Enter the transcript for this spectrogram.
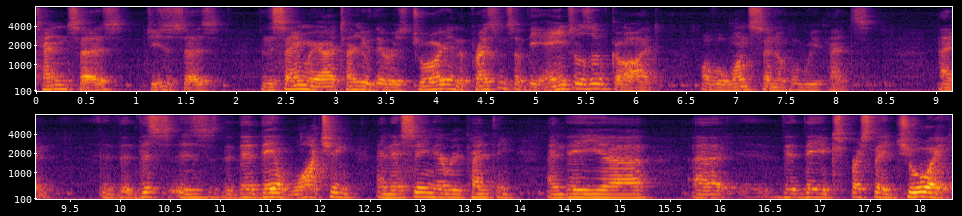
10 says, Jesus says, In the same way I tell you, there is joy in the presence of the angels of God over one sinner who repents. And this is, they're, watching and they're seeing they're repenting and they, uh, uh, they, they express their joy.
